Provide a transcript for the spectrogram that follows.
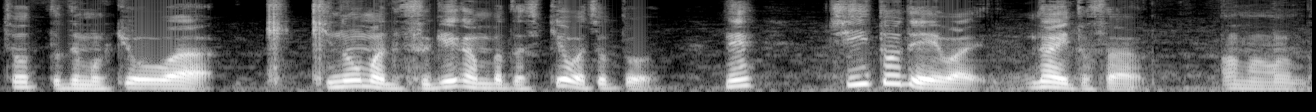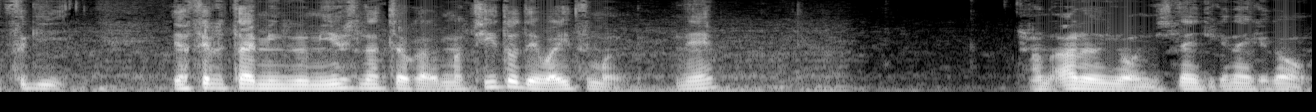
ちょっとでも今日は、昨日まですげえ頑張ったし、今日はちょっと、ね、チートデーはないとさ、あの、次、痩せるタイミング見失っちゃうから、まあ、チートデーはいつもね、あの、あるようにしないといけないけど、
